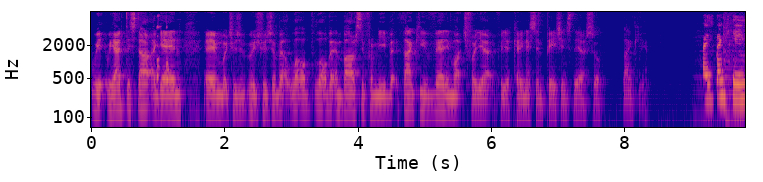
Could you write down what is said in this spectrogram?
we, we had to start again, um, which was which was a bit a little, little bit embarrassing for me. But thank you very much for your for your kindness and patience there. So thank you. Okay, thank you.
